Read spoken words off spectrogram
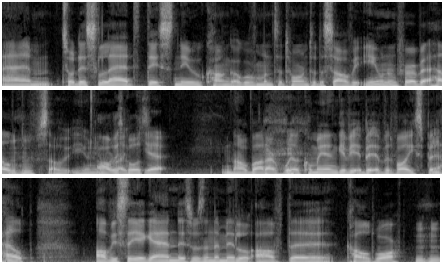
Um, so this led this new Congo government to turn to the Soviet Union for a bit of help. Soviet Union, Always like, good. yeah, no bother. We'll come in, give you a bit of advice, bit of help. Obviously, again, this was in the middle of the Cold War. Mm-hmm.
